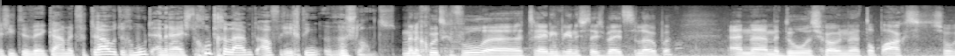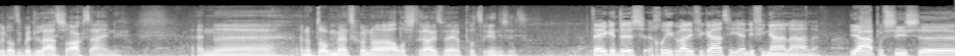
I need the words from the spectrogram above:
Hij ziet de WK met vertrouwen tegemoet en reist goed geluimd af richting Rusland. Met een goed gevoel. eh training beginnen steeds beter te lopen. En eh, mijn doel is gewoon eh, top 8. Zorgen dat ik bij de laatste 8 eindig. En, eh, en op dat moment gewoon alles eruit werpen wat erin zit. Betekent dus een goede kwalificatie en de finale halen. Ja, precies. eh,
